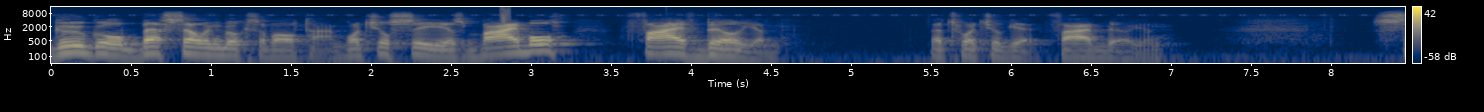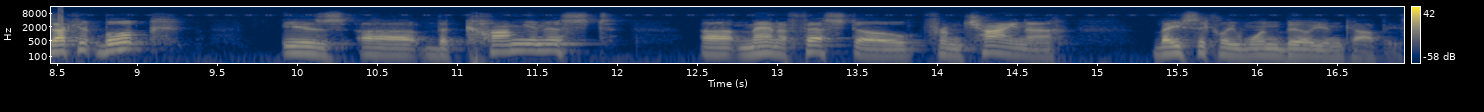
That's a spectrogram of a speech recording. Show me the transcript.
Google best selling books of all time, what you'll see is Bible, 5 billion. That's what you'll get, 5 billion. Second book is uh, the Communist uh, Manifesto from China, basically 1 billion copies.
